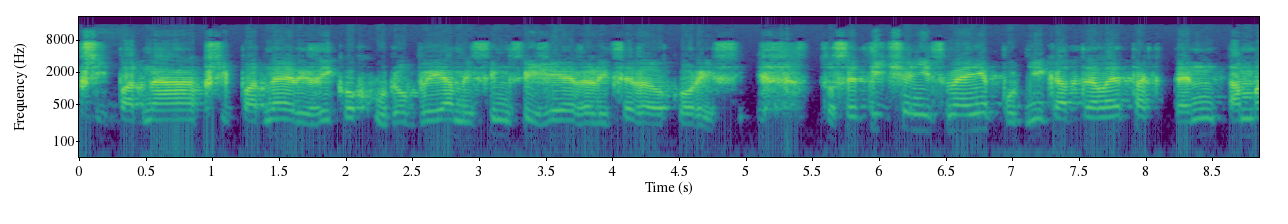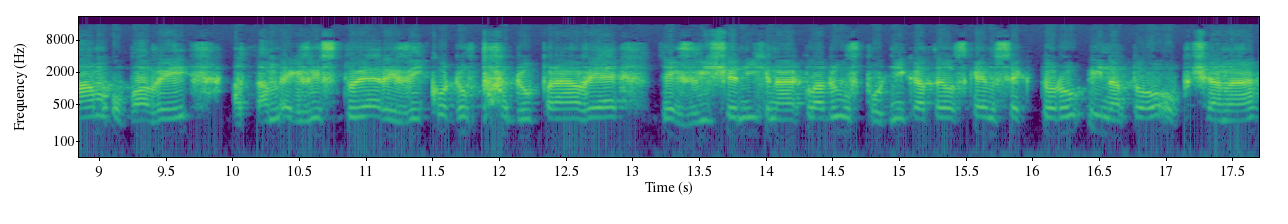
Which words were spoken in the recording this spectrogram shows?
případná, případné riziko chudoby a myslím si, že je velice velkorysý. Co se týče nicméně podnikatele, tak ten tam mám obavy a tam existuje riziko dopadu právě těch zvýšených nákladů v podnikatelském sektoru i na toho občana.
